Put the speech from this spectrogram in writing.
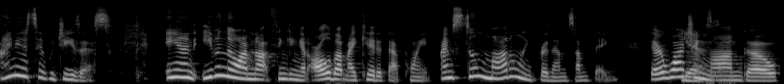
I need to sit with Jesus. And even though I'm not thinking at all about my kid at that point, I'm still modeling for them something. They're watching yes. mom go,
